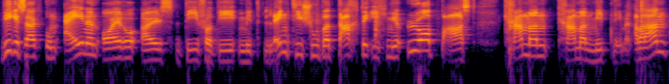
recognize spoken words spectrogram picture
wie gesagt, um einen Euro als DVD mit Lenti-Schuber dachte ich mir, ja, passt, kann man, kann man mitnehmen. Aber dann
